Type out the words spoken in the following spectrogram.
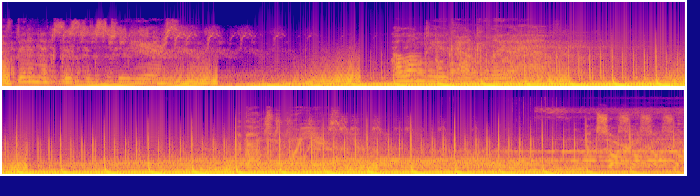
I've been in existence two years. I'm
